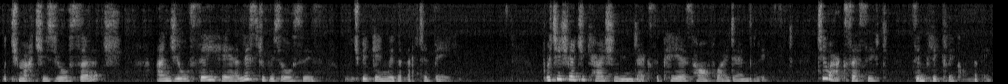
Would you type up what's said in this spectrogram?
which matches your search, and you'll see here a list of resources which begin with the letter B. British Education Index appears halfway down the list. To access it, simply click on the link.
